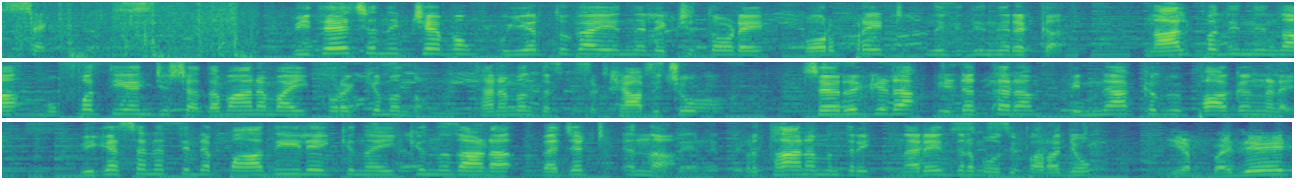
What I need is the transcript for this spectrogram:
sectors. വിദേശ നിക്ഷേപം ഉയർത്തുക എന്ന ലക്ഷ്യത്തോടെ കോർപ്പറേറ്റ് നികുതി നിരക്ക് നാൽപ്പതിൽ നിന്ന് മുപ്പത്തിയഞ്ച് ശതമാനമായി കുറയ്ക്കുമെന്നും ധനമന്ത്രി പ്രഖ്യാപിച്ചു ചെറുകിട ഇടത്തരം പിന്നാക്ക വിഭാഗങ്ങളെ വികസനത്തിന്റെ പാതയിലേക്ക് നയിക്കുന്നതാണ് ബജറ്റ് എന്ന് പ്രധാനമന്ത്രി നരേന്ദ്രമോദി പറഞ്ഞു ये बजट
